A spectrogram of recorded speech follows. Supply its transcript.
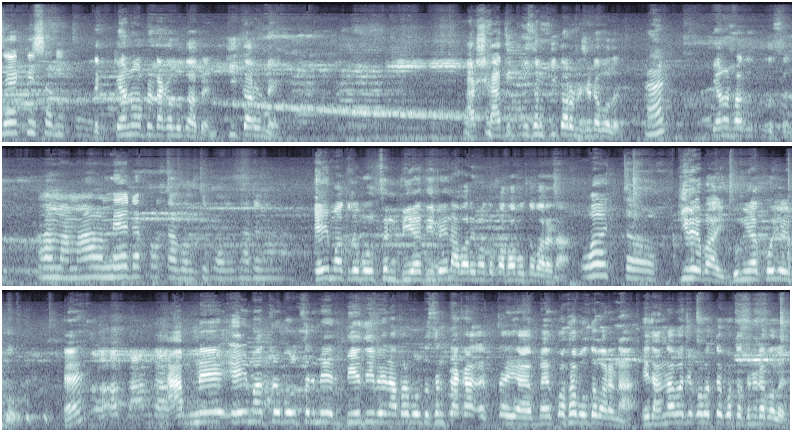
দেখিছেন তো। কেন আপনি টাকা লুকাবেন? কি কারণে? আর সাহায্য করছেন কি কারণে সেটা বলেন। হ্যাঁ? কেন করছেন আমার মামা মেয়েটা কথা বলতে পারে না রে মামা। এই মাত্র বলছেন বিয়া দিবেন আবার এই মাত্র কথা বলতে পারে না। ওই তো। কিরে ভাই দুনিয়া কই যাইবো? হ্যাঁ? আপনি এই মাত্র বলছেন মেয়ের বিয়ে দিবেন আবার বলতেছেন টাকা কথা বলতে পারে না। এই ধান্দাবাজি করতে করতেছেন এটা বলেন।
